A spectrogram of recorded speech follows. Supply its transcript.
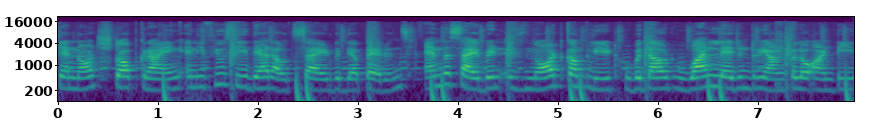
cannot stop crying and if you see they are outside with their parents and the Saibin is not complete without one legendary uncle or auntie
